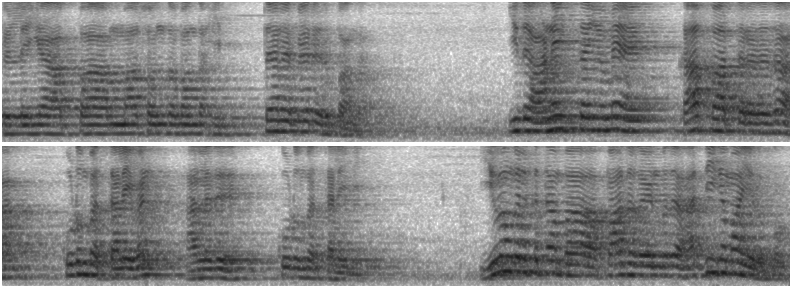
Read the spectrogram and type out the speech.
பிள்ளைங்க அப்பா அம்மா சொந்த பந்தம் இத்தனை பேர் இருப்பாங்க. இது அனைத்தையுமே காப்பாற்றுறது தான் குடும்ப தலைவன் அல்லது குடும்ப தலைவி. இவங்களுக்கு தான் பா பாதகம் என்பது அதிகமாக இருக்கும்.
